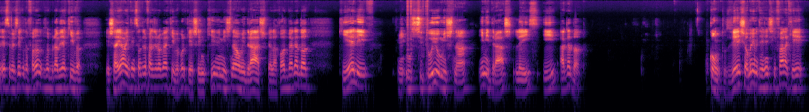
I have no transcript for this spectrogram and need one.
esse versículo está falando sobre Rabi Akiva. Yeshayahu, a intenção dele é falar Rabi Akiva, porque Shenkin Mishnah Midrash pela Rod Begadot, que ele instituiu Mishnah e Midrash, leis e Agadot contos. Veja, tem gente que fala que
